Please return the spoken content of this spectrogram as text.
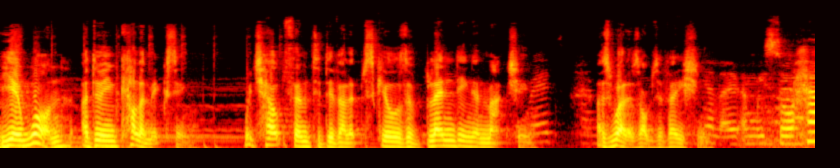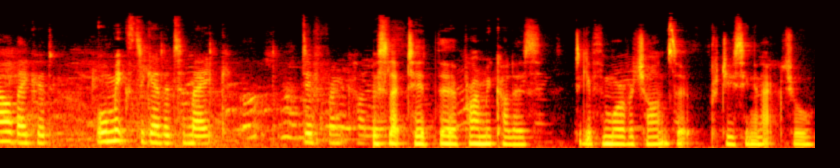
Year one are doing colour mixing, which helps them to develop skills of blending and matching, as well as observation. And we saw how they could all mix together to make different colours. We selected the primary colours to give them more of a chance at producing an actual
